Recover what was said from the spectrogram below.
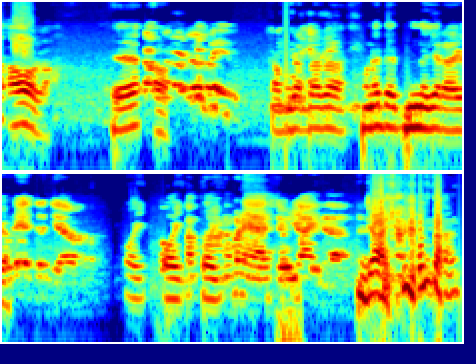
ਆ ਹੋਗਾ। ਇਹ ਆ ਕੰਮ ਕਰਦਾ ਪਿਆ ਹੁਣੇ ਤੇ ਨਜ਼ਰ ਆਏਗਾ। ਇੱਧਰ ਗਿਆ ਓਏ ਓਏ ਓਏ। ਕਪਤਾਨ ਬਣਿਆ ਸੀ ਜਾਈ ਦਾ। ਜਾ ਜਾ ਕਪਤਾਨ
